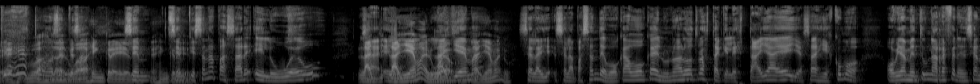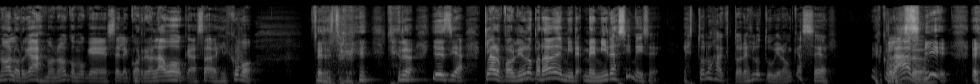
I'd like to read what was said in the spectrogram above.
¿Qué es esto? buah, se del empieza- huevo es increíble, Se, es se increíble. empiezan a pasar el huevo. o La, el- yema del huevo. La yema, La yema del huevo. se, la, se la pasan de boca a boca el uno al otro hasta que le estalla a ella, ¿sabes? Y es como, obviamente, una referencia, ¿no? Al orgasmo, ¿no? Como que se le corrió en la boca, ¿sabes? Y es como, Pero, pero yo decía, claro, Paulino no paraba de mirar, me mira así y me dice, esto los actores lo tuvieron que hacer. Es como, Claro. Sí, es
